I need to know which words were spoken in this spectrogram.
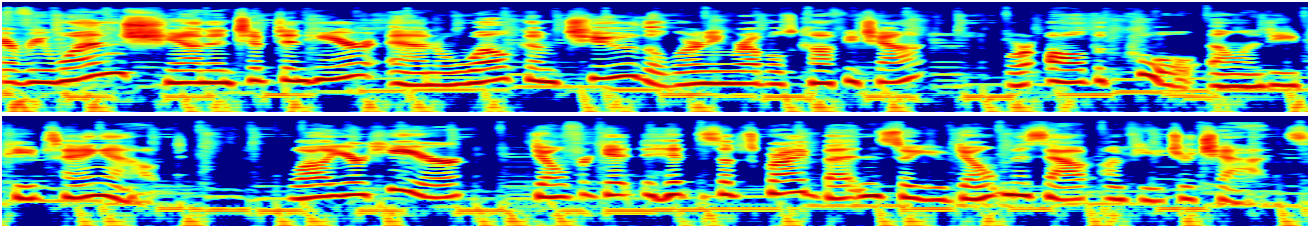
everyone. Shannon Tipton here, and welcome to the Learning Rebels Coffee Chat, where all the cool L&D peeps hang out. While you're here, don't forget to hit the subscribe button so you don't miss out on future chats.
